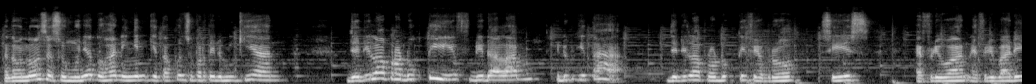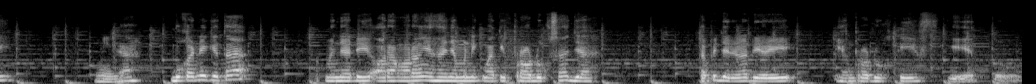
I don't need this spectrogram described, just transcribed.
Dan teman-teman, sesungguhnya Tuhan ingin kita pun seperti demikian. Jadilah produktif di dalam hidup kita. Jadilah produktif ya bro, sis, everyone, everybody. Hmm. Ya, bukannya kita menjadi orang-orang yang hanya menikmati produk saja, tapi jadilah diri yang produktif gitu.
